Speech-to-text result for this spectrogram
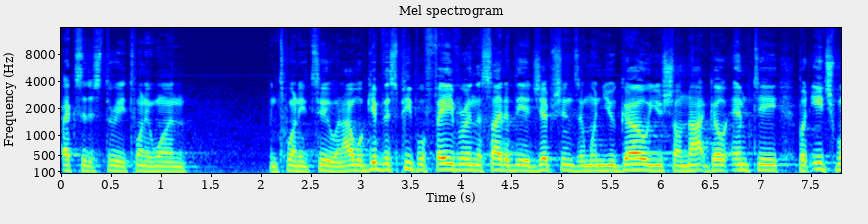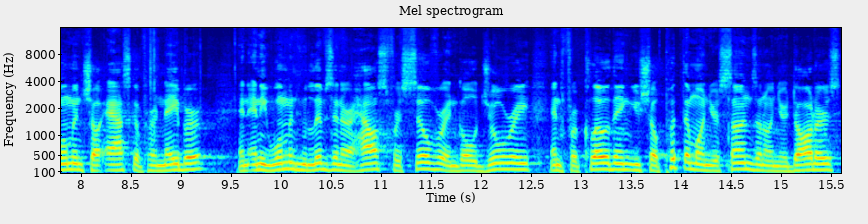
Exodus 3 21 and 22. And I will give this people favor in the sight of the Egyptians, and when you go, you shall not go empty, but each woman shall ask of her neighbor. And any woman who lives in her house for silver and gold jewelry and for clothing, you shall put them on your sons and on your daughters.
